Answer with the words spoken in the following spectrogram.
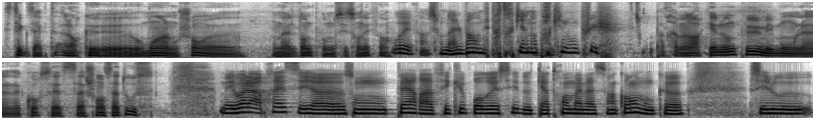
C'est exact. Alors que euh, au moins à Longchamp, euh, on a le temps de prononcer son effort. Oui, enfin, si on a le vin, on n'est pas très bien embarqué non plus. Pas très mal marqué non plus, mais bon, la, la course laisse sa chance à tous. Mais voilà, après, euh, son père a fait que progresser de 4 ans même à 5 ans, donc euh, c'est le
